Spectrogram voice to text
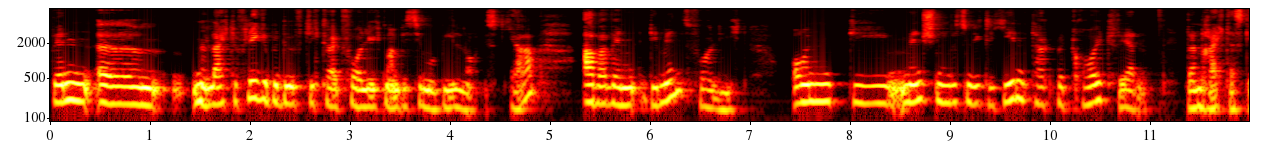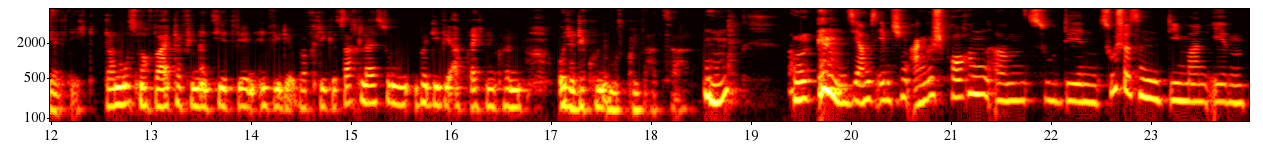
Wenn ähm, eine leichte Pflegebedürftigkeit vorliegt, man ein bisschen mobil noch ist, ja. Aber wenn Demenz vorliegt und die Menschen müssen wirklich jeden Tag betreut werden, dann reicht das Geld nicht. Dann muss noch weiter finanziert werden, entweder über Pflegesachleistungen, über die wir abrechnen können, oder der Kunde muss privat zahlen. Mhm. Sie haben es eben schon angesprochen, ähm, zu den Zuschüssen, die man eben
